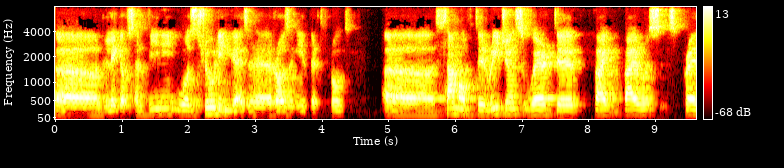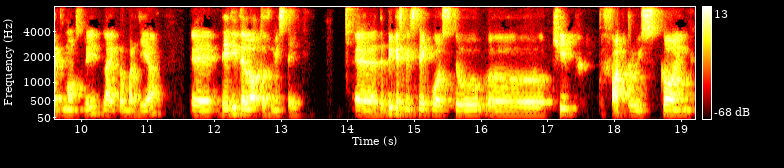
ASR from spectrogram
uh, the Lega of Salvini, was ruling, as uh, Rosa Gilbert wrote, uh, some of the regions where the vi virus spread mostly, like Lombardia. they did a lot of mistake. the biggest mistake was to keep the factories going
